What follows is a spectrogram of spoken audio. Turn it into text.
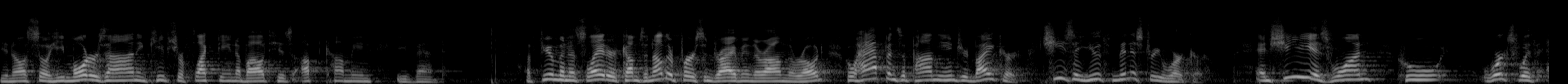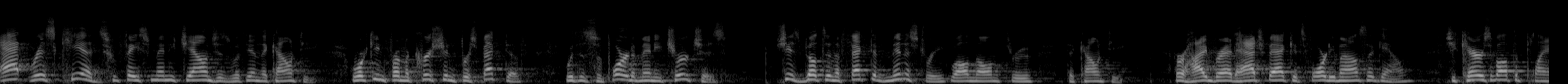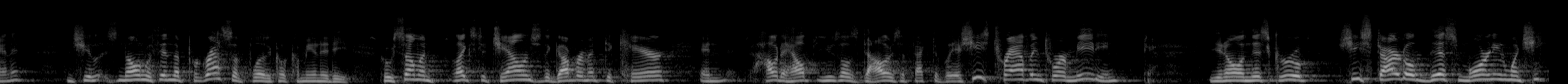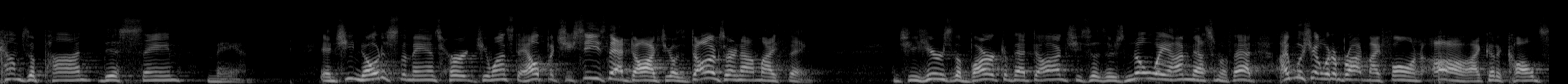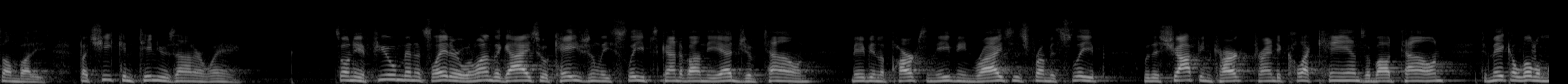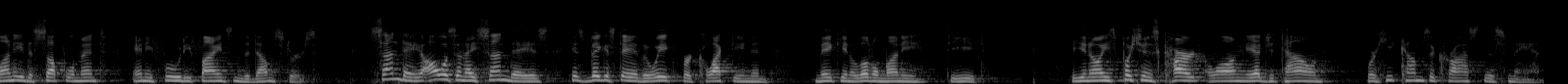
You know, so he motors on and keeps reflecting about his upcoming event. A few minutes later comes another person driving around the road who happens upon the injured biker. She's a youth ministry worker. And she is one who works with at risk kids who face many challenges within the county, working from a Christian perspective with the support of many churches. She has built an effective ministry well known through the county. Her hybrid hatchback gets 40 miles a gallon. She cares about the planet, and she is known within the progressive political community who someone likes to challenge the government to care and how to help use those dollars effectively. As she's traveling to her meeting, you know, in this group, she's startled this morning when she comes upon this same man. And she noticed the man's hurt. She wants to help, but she sees that dog. She goes, Dogs are not my thing. And she hears the bark of that dog. She says, There's no way I'm messing with that. I wish I would have brought my phone. Oh, I could have called somebody. But she continues on her way. It's only a few minutes later when one of the guys who occasionally sleeps kind of on the edge of town maybe in the parks in the evening, rises from his sleep with his shopping cart trying to collect cans about town to make a little money to supplement any food he finds in the dumpsters. Sunday, always a nice Sunday, is his biggest day of the week for collecting and making a little money to eat. You know, he's pushing his cart along the edge of town where he comes across this man.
